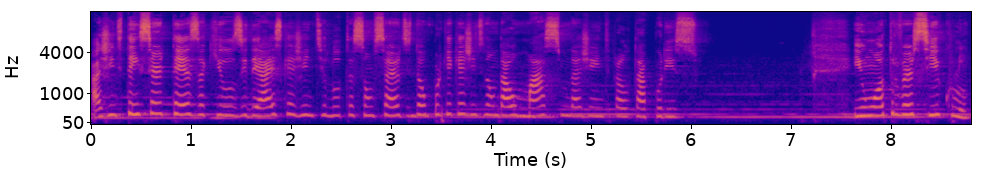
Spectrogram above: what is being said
a gente tem certeza que os ideais que a gente luta são certos, então por que, que a gente não dá o máximo da gente para lutar por isso? E um outro versículo,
